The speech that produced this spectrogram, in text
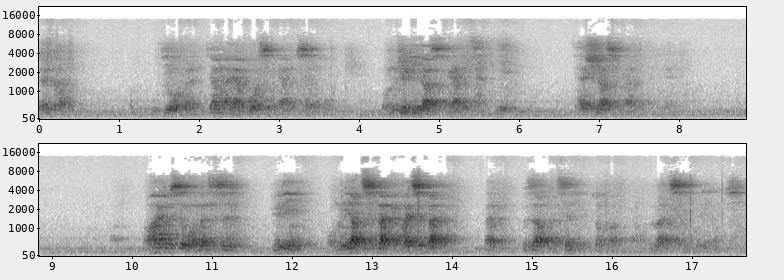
人口，以及我们将来要过什么样的生活，我们决定要什么样的产业，才需要什么样的能源。往外就是我们只是决定我们要吃饭，赶快吃饭，那不知道我们身体的状况怎么样，乱吃这些东西。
